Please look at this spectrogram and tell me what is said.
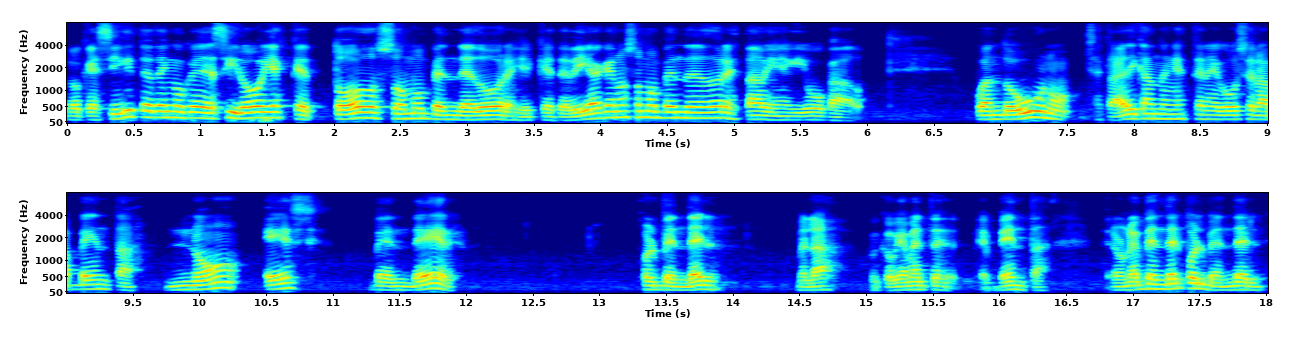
Lo que sí te tengo que decir hoy es que todos somos vendedores y el que te diga que no somos vendedores está bien equivocado cuando uno se está dedicando en este negocio de las ventas, no es vender por vender, ¿verdad? Porque obviamente es venta, pero no es vender por vender.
